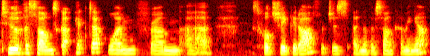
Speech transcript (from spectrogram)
two of the songs got picked up. One from uh, it's called "Shake It Off," which is another song coming out,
